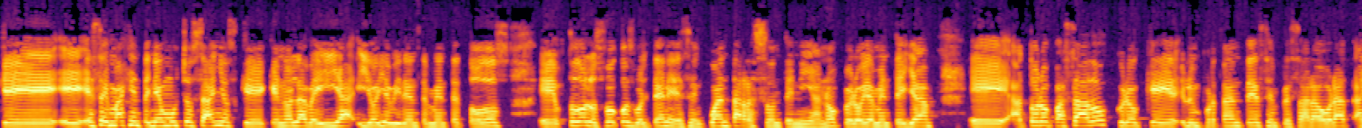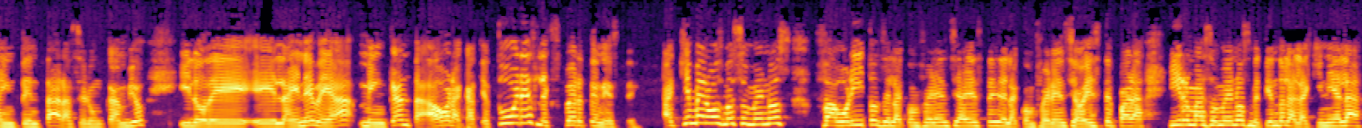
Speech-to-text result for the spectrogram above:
que eh, esa imagen tenía muchos años que, que, no la veía y hoy evidentemente todos, eh, todos los focos voltean y dicen cuánta razón tenía, ¿no? Pero obviamente ya eh, a toro pasado, creo que lo importante es empezar ahora a intentar hacer un cambio y lo de eh, la NBA me encanta. Ahora, Katia, tú eres la experta en este. Aquí vemos más o menos favoritos de la conferencia este y de la conferencia oeste para ir más o menos metiéndola a la quiniela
